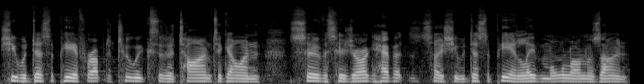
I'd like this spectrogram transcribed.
She would disappear for up to two weeks at a time to go and service her drug habit, so she would disappear and leave him all on his own.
